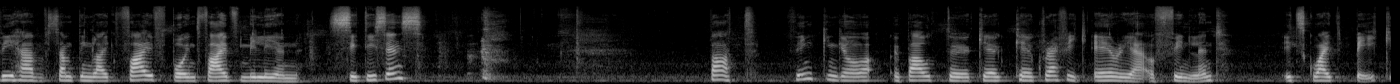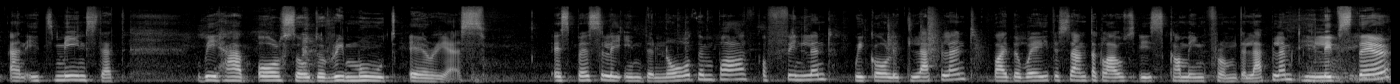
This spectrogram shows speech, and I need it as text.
We have something like 5.5 million citizens, but thinking about the geographic area of Finland, it's quite big, and it means that we have also the remote areas, especially in the northern part of Finland. We call it Lapland. By the way, the Santa Claus is coming from the Lapland. He lives there.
